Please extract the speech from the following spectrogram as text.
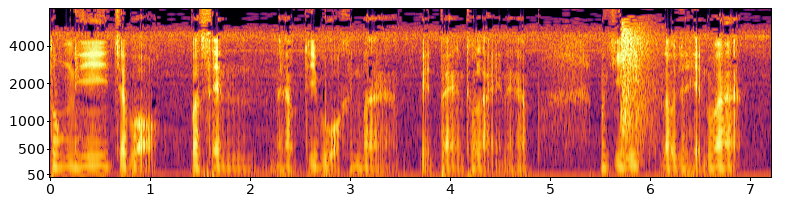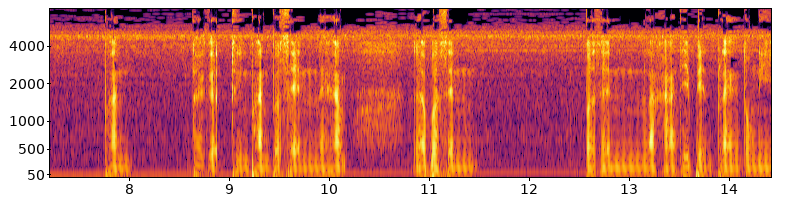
ตรงนี้จะบอกเปอร์เซ็นต์นะครับ ที่บวกขึ้นมาเปลี่ยนแปลงเท่าไหร่นะครับ เมื่อกี้เราจะเห็นว่าพันถ้าเกิดถึงพันเปอร์เซ็นต์นะครับ แล้วเปอร์เซ็นต์ ปอร์เซนราคาที่เปลี่ยนแปลงตรงนี้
